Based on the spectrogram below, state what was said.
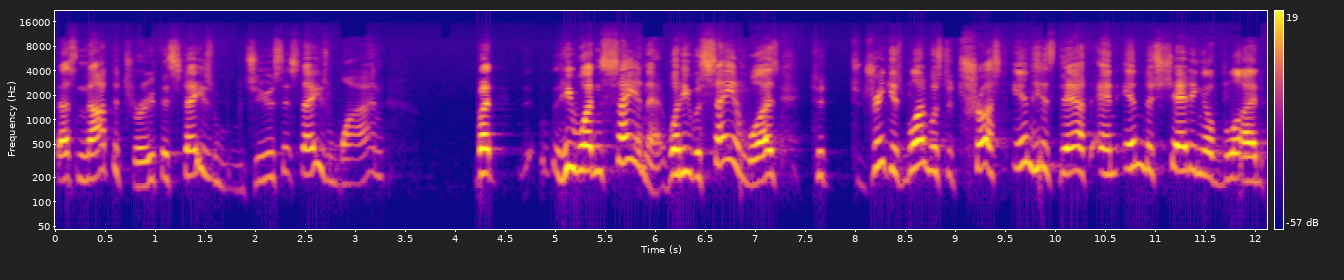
That's not the truth. It stays juice, it stays wine. But he wasn't saying that. What he was saying was to, to drink his blood was to trust in his death and in the shedding of blood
